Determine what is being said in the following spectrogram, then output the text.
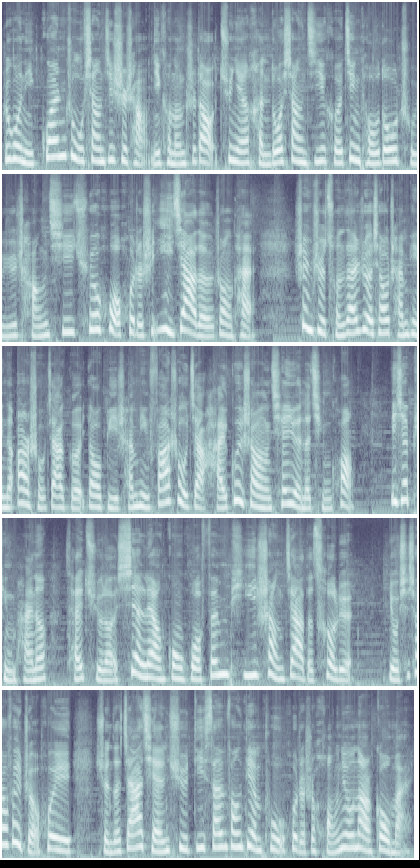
如果你关注相机市场，你可能知道，去年很多相机和镜头都处于长期缺货或者是溢价的状态，甚至存在热销产品的二手价格要比产品发售价还贵上千元的情况。一些品牌呢，采取了限量供货、分批上架的策略，有些消费者会选择加钱去第三方店铺或者是黄牛那儿购买。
